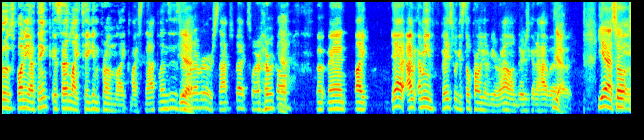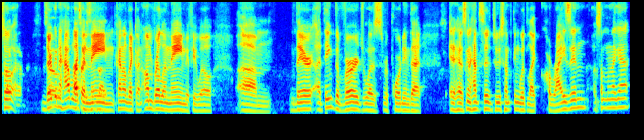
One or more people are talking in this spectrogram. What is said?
was funny. I think it said like taken from like my snap lenses or Yeah. whatever, or snap specs, whatever they were called. Yeah. But man, like, yeah, I, I mean, Facebook is still probably going to be around. They're just going to have a Yeah. yeah. So name, so like a- they're So, gonna have like a seems like. name, kind of like an umbrella name, if you will. Um, there, I think The Verge was reporting that it has gonna have to do something with like Horizon or something like that.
